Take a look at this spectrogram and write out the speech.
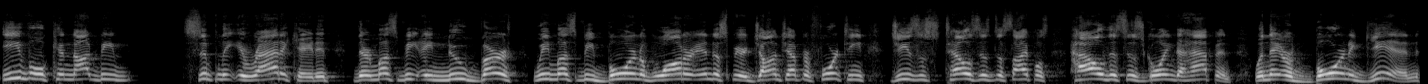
Evil cannot be simply eradicated. There must be a new birth. We must be born of water and of spirit. John chapter 14, Jesus tells his disciples how this is going to happen. When they are born again,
